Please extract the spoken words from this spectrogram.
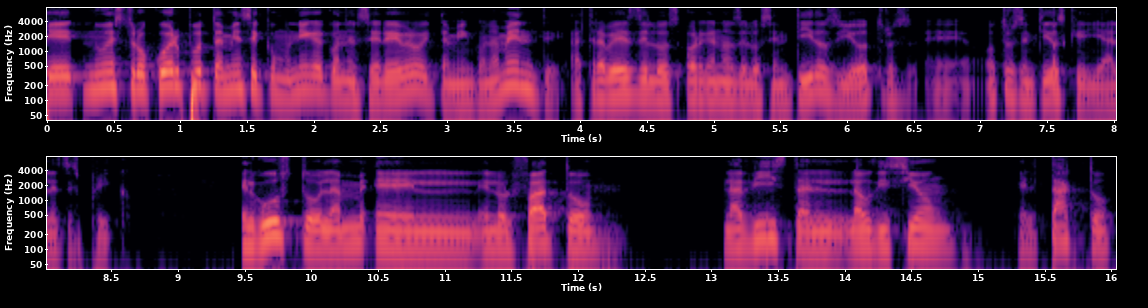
que nuestro cuerpo también se comunica con el cerebro y también con la mente a través de los órganos de los sentidos y otros, eh, otros sentidos que ya les explico. El gusto, el, olfato, la vista, la audición, el tacto,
